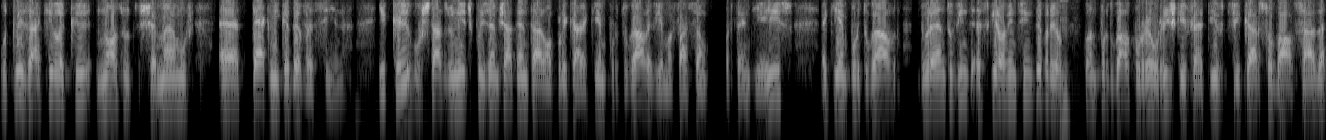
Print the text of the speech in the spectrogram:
utiliza aquilo que nós chamamos a técnica da vacina e que os Estados Unidos, por exemplo, já tentaram aplicar aqui em Portugal, havia uma facção que pretendia isso, aqui em Portugal, durante o 20, a seguir ao 25 de Abril, hum. quando Portugal correu o risco efetivo de ficar sob a alçada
